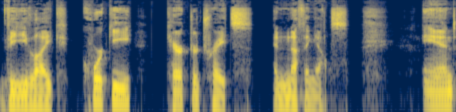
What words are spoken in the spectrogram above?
the like quirky character traits and nothing else. And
